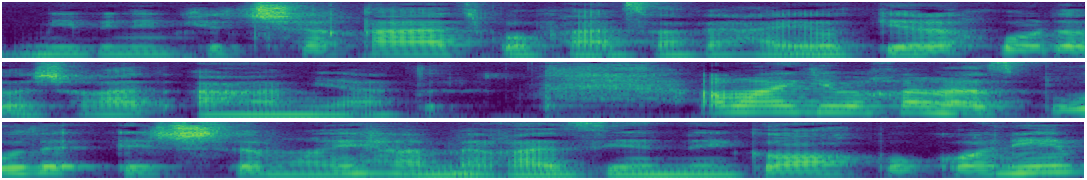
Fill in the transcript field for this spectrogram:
می‌بینیم که چقدر با فلسفه حیات گره خورده و چقدر اهمیت داره. اما اگه بخوایم از بود اجتماعی هم به قضیه نگاه بکنیم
